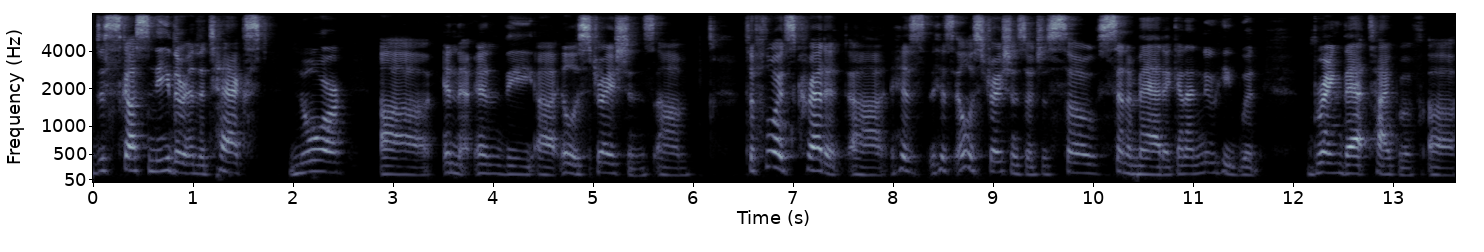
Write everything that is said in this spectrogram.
discuss neither in the text nor uh, in the in the uh, illustrations. Um, to Floyd's credit, uh, his his illustrations are just so cinematic, and I knew he would bring that type of uh,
